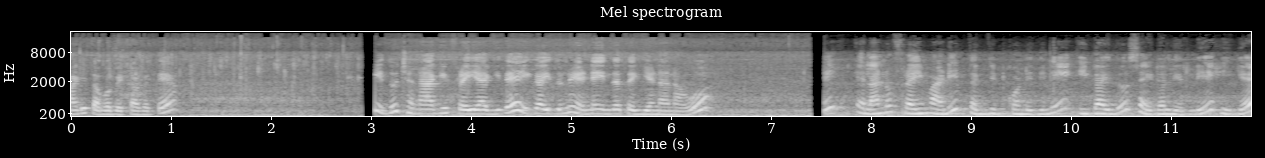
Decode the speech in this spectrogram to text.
ಮಾಡಿ ತಗೋಬೇಕಾಗುತ್ತೆ. ಇದು ಚೆನ್ನಾಗಿ ಫ್ರೈ ಆಗಿದೆ. ಈಗ ಇದನ್ನು ಎಣ್ಣೆಯಿಂದ ತೆಗಿಯೋಣ ನಾವು. ಎಲ್ಲಾನು ಫ್ರೈ ಮಾಡಿ ತೆಗೆದಿಟ್ಕೊಂಡಿದ್ದೀನಿ. ಈಗ ಇದು ಸೈಡಲ್ಲಿ ಇರಲಿ, ಹೀಗೆ.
